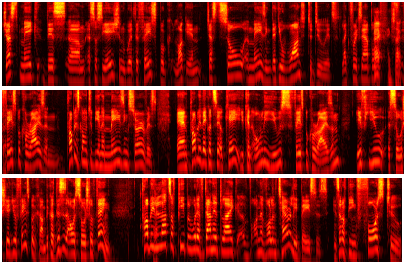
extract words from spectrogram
just make this um, association with the Facebook login just so amazing that you want to do it. Like, for example, Right, F- exactly. Facebook Horizon probably is going to be an amazing service. And probably they could say, okay, you can only use Facebook Horizon if you associate your Facebook account because this is our social thing. Probably lots of people would have done it like on a voluntarily basis instead of being forced to.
